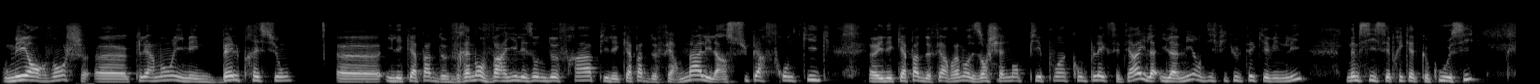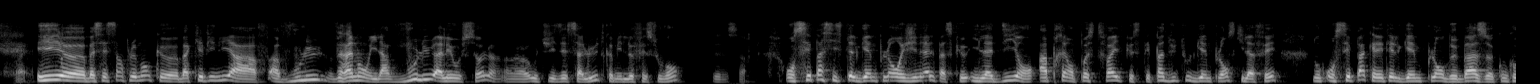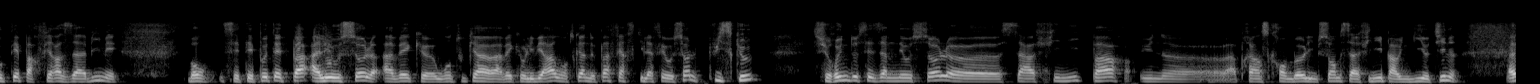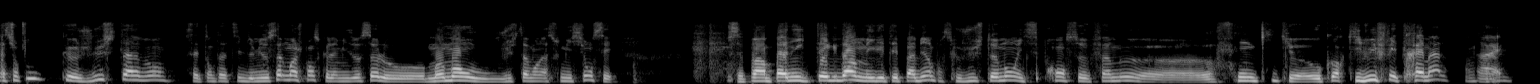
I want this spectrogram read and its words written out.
Mais en revanche, euh, clairement, il met une belle pression. Euh, il est capable de vraiment varier les zones de frappe. Il est capable de faire mal. Il a un super front kick. Euh, il est capable de faire vraiment des enchaînements pieds-points complets, etc. Il a, il a mis en difficulté Kevin Lee, même s'il s'est pris quelques coups aussi. Ouais. Et euh, bah, c'est simplement que bah, Kevin Lee a, a voulu, vraiment, il a voulu aller au sol, utiliser sa lutte, comme il le fait souvent. On ne sait pas si c'était le game plan originel parce qu'il a dit en, après en post-fight que c'était pas du tout le game plan ce qu'il a fait. Donc on ne sait pas quel était le game plan de base concocté par Firas Zahabi, mais bon, c'était peut-être pas aller au sol avec, euh, ou en tout cas avec Oliveira, ou en tout cas ne pas faire ce qu'il a fait au sol, puisque sur une de ses amenées au sol, euh, ça a fini par une, euh, après un scramble, il me semble, ça a fini par une guillotine. Ah, surtout que juste avant cette tentative de mise au sol, moi je pense que la mise au sol au moment où juste avant la soumission, c'est c'est pas un panic takedown, mais il était pas bien parce que justement il se prend ce fameux euh, front kick au corps qui lui fait très mal. hein, Ouais.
